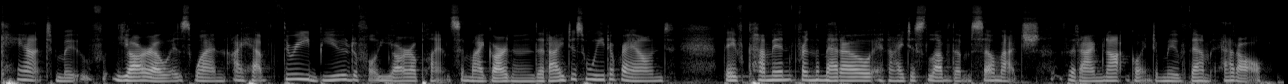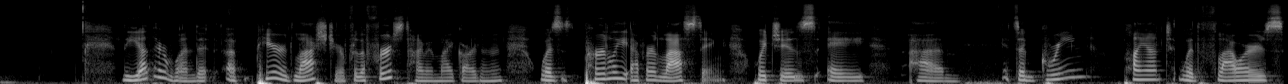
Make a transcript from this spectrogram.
can't move. Yarrow is one. I have three beautiful yarrow plants in my garden that I just weed around. They've come in from the meadow, and I just love them so much that I'm not going to move them at all. The other one that appeared last year for the first time in my garden was Pearly Everlasting, which is a um, it's a green plant with flowers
